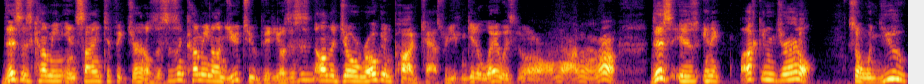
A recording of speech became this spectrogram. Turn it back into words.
This is coming in scientific journals. This isn't coming on YouTube videos. This isn't on the Joe Rogan podcast where you can get away with oh, this is in a fucking journal. So when you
